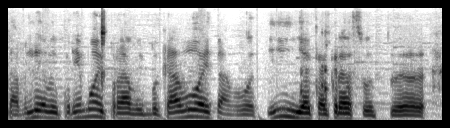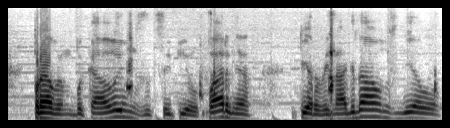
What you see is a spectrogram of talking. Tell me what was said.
там левый прямой, правый боковой, там вот. И я как раз вот э, правым боковым зацепил парня, первый нокдаун сделал,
